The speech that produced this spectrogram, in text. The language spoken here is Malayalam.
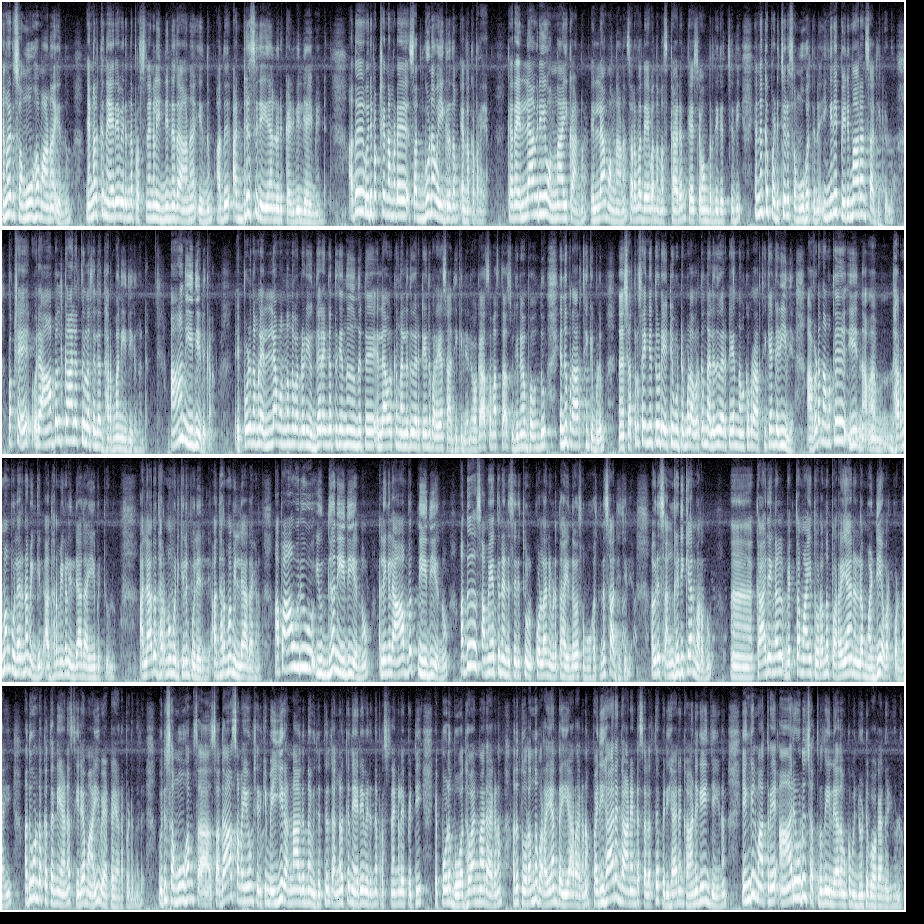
ഞങ്ങളൊരു സമൂഹമാണ് എന്നും ഞങ്ങൾക്ക് നേരെ വരുന്ന പ്രശ്നങ്ങൾ ഇന്നിന്നതാണ് എന്നും അത് അഡ്രസ്സ് ചെയ്യാനുള്ളൊരു കഴിവില്ലായ്മയുണ്ട്. അത് ഒരു പക്ഷേ നമ്മുടെ സദ്ഗുണ വൈകൃതം എന്നൊക്കെ പറയാം. കാരണം എല്ലാവരെയും ഒന്നായി കാണണം എല്ലാം ഒന്നാണ്. സർവദേവ നമസ്കാരം കേശവം പ്രതിഗച്ഛതി എന്നൊക്കെ പഠിച്ചൊരു സമൂഹത്തിന് ഇങ്ങനെ പെരുമാറാൻ സാധിക്കുകയുള്ളൂ. പക്ഷേ ഒരു ആപൽക്കാലത്തുള്ള ചില ധർമ്മനീതികളുണ്ട്. ആ നീതി എടുക്കണം. എപ്പോഴും നമ്മളെല്ലാം ഒന്നെന്ന് പറഞ്ഞൊരു യുദ്ധരംഗത്ത് ചെന്ന് നിന്നിട്ട് എല്ലാവർക്കും നല്ലത് വരട്ടെ എന്ന് പറയാൻ സാധിക്കില്ല. ലോകാസമസ്ത സുഖിനോ ഭവന്തു എന്ന് പ്രാർത്ഥിക്കുമ്പോഴും ആ, ശത്രു സൈന്യത്തോട് ഏറ്റുമുട്ടുമ്പോൾ അവർക്കും നല്ലത് വരട്ടെ എന്ന് നമുക്ക് പ്രാർത്ഥിക്കാൻ കഴിയില്ല. അവിടെ നമുക്ക് ഈ ധർമ്മം പുലരണമെങ്കിൽ അധർമ്മികൾ ഇല്ലാതായേ പറ്റുള്ളൂ. അല്ലാതെ ധർമ്മം ഒരിക്കലും പുലരില്ല. അധർമ്മം ഇല്ലാതാകണം. അപ്പോൾ ആ ഒരു യുദ്ധനീതി എന്നോ അല്ലെങ്കിൽ ആപത് നീതി എന്നോ അത് സമയത്തിനനുസരിച്ച് ഉൾക്കൊള്ളാൻ ഇവിടുത്തെ ഹൈന്ദവ സമൂഹത്തിന് സാധിച്ചില്ല. അവർ സംഘടിക്കാൻ മറന്നു. ആ, കാര്യങ്ങൾ വ്യക്തമായി തുറന്ന് പറയാനുള്ള മടി അവർക്കുണ്ടായി. അതുകൊണ്ടൊക്കെ തന്നെയാണ് സ്ഥിരമായി വേട്ടയാടപ്പെടുന്നത്. ഒരു സമൂഹം സദാസമയവും ശരിക്കും മെയ്യ് കണ്ണാകുന്ന വിധത്തിൽ തങ്ങൾക്ക് നേരെ വരുന്ന പ്രശ്നങ്ങളെപ്പറ്റി എപ്പോഴും ബോധവാന്മാരാകണം. അത് തുറന്നു പറയാൻ തയ്യാറാകണം. പരിഹാരം കാണേണ്ട സ്ഥലത്ത് പരിഹാരം കാണുകയും ചെയ്യണം. എങ്കിൽ മാത്രമേ ആരോടും ശത്രുതയില്ലാതെ നമുക്ക് മുന്നോട്ട് പോകാൻ കഴിയുള്ളൂ.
